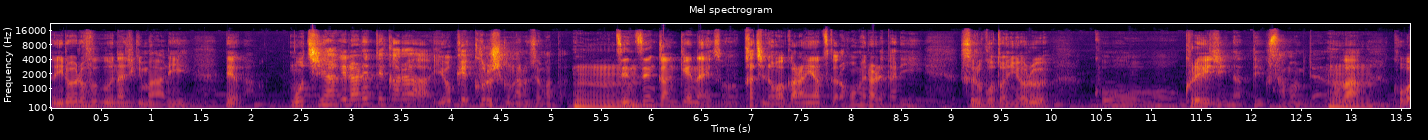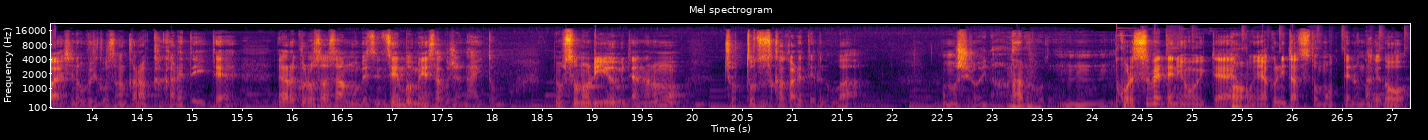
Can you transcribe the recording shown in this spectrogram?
いろいろ不遇な時期もありで持ち上げられてから余計苦しくなるんですよまた。うん。全然関係ないその価値のわからんやつから褒められたりすることによるこうクレイジーになっていく様みたいなのがうん。小林信彦さんから書かれていてだから黒沢さんも別に全部名作じゃないと。でもその理由みたいなのもちょっとずつ書かれてるのが面白いな。なるほど。うん。これ全てにおいて役に立つと思ってるんだけど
